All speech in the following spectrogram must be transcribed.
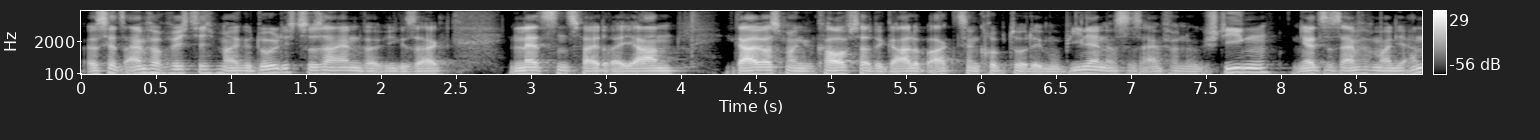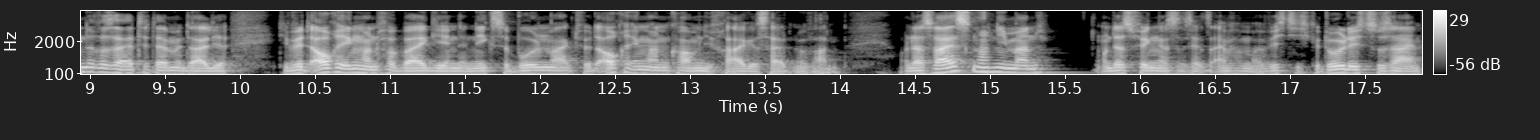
es ist jetzt einfach wichtig, mal geduldig zu sein, weil wie gesagt, in den letzten zwei, drei Jahren, egal was man gekauft hat, egal ob Aktien, Krypto oder Immobilien, es ist einfach nur gestiegen. Jetzt ist einfach mal die andere Seite der Medaille, die wird auch irgendwann vorbeigehen, der nächste Bullenmarkt wird auch irgendwann kommen, die Frage ist halt nur wann. Und das weiß noch niemand, und deswegen ist es jetzt einfach mal wichtig, geduldig zu sein,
